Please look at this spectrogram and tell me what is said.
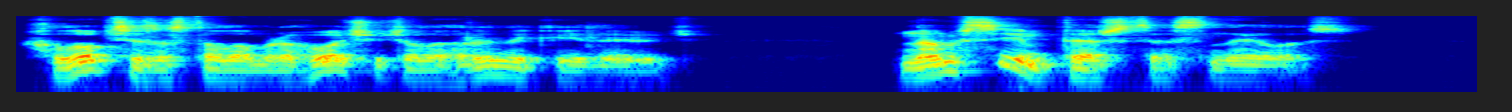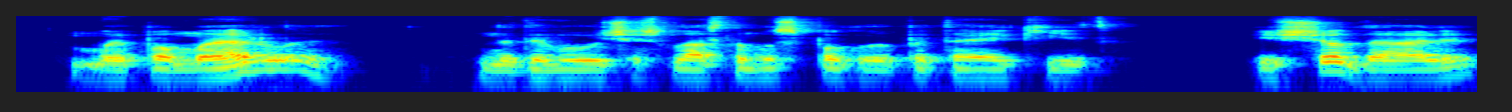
Хлопці за столом регочуть, але гри не кидають. Нам всім теж це снилось. Ми померли? Не дивуючись власному спокою, питає кіт. І що далі?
